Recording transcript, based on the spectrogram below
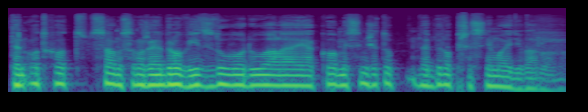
ten odchod sám samozřejmě bylo víc důvodů, ale jako myslím, že to nebylo přesně moje divadlo. No.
